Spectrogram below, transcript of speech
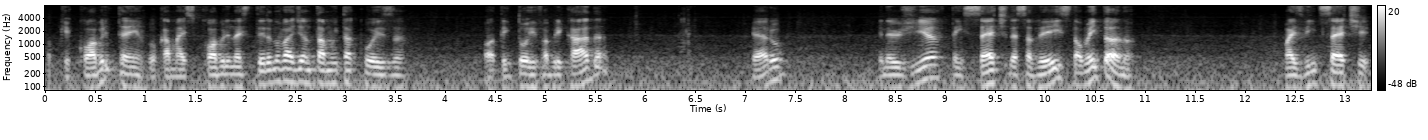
Porque cobre tem. Colocar mais cobre na esteira não vai adiantar muita coisa. Ó, tem torre fabricada. Quero. Energia. Tem 7 dessa vez. Tá aumentando. Mais 27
